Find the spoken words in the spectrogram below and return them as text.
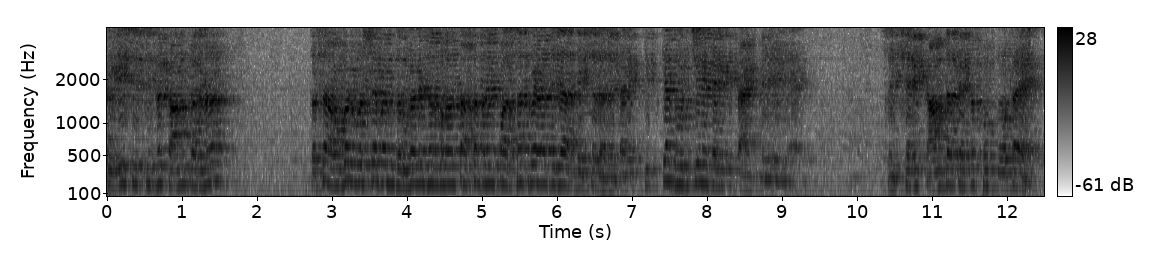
पीडीसीसीचं काम करणं तसं अवघड गोष्ट आहे पण दुर्गाडे सर मला वाटतं आतापर्यंत पाच सात वेळा त्याचे अध्यक्ष झाले आणि तितक्याच उंचीने त्यांनी ती बँक नेलेली आहे. शैक्षणिक काम तर त्यांचं खूप मोठं आहे.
